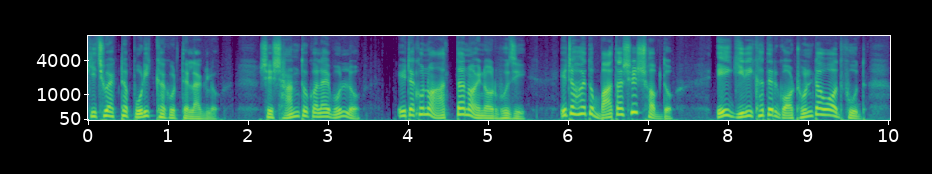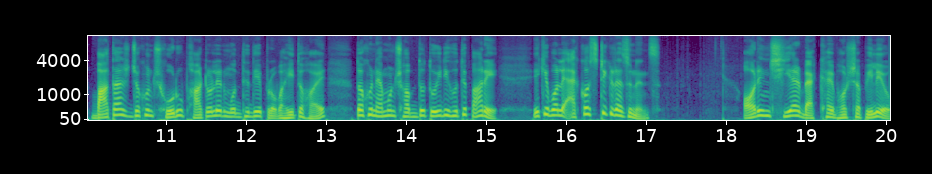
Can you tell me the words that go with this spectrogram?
কিছু একটা পরীক্ষা করতে লাগল। সে শান্ত কলায় বলল, এটা কোনো আত্মা নয়, নরভুজি। এটা হয়তো বাতাসের শব্দ। এই গিরিখাতের গঠনটাও অদ্ভুত। বাতাস যখন সরু ফাটলের মধ্যে দিয়ে প্রবাহিত হয়, তখন এমন শব্দ তৈরি হতে পারে। একে বলে অ্যাকস্টিক রেজোনেন্স অরেঞ্জ শিয়ার ব্যাখ্যায় ভরসা পেলেও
